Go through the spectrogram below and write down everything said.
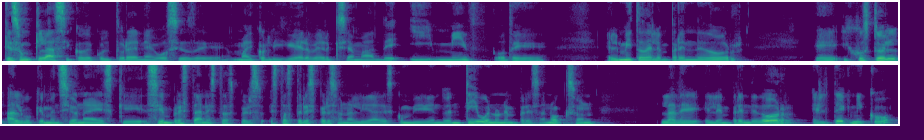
que es un clásico de cultura de negocios de Michael Lee Gerber, que se llama The E-Myth o de El mito del emprendedor. Eh, y justo el, algo que menciona es que siempre están estas, estas tres personalidades conviviendo en ti o en una empresa, ¿no? Que son la del el emprendedor, el técnico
